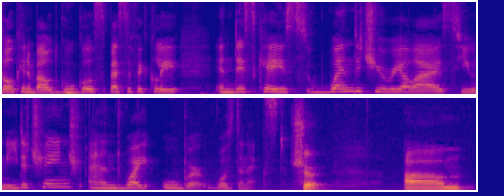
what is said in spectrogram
talking about Google specifically, in this case, when did you realize you need a change and why Uber was the next? Sure. Um,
